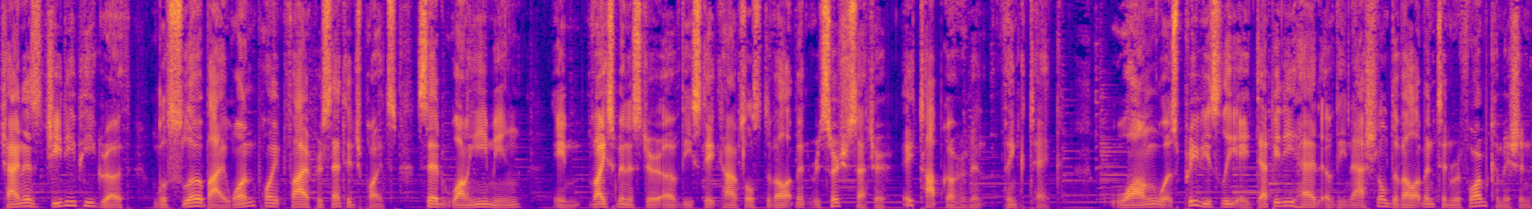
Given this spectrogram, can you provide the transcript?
China's GDP growth will slow by 1.5 percentage points, said Wang Yiming, a vice minister of the State Council's Development Research Center, a top government think tank. Wang was previously a deputy head of the National Development and Reform Commission,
